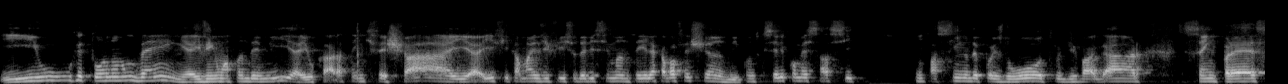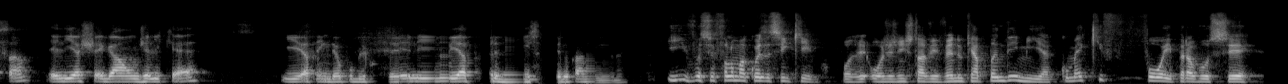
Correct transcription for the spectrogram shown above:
e o retorno não vem, e aí vem uma pandemia e o cara tem que fechar, e aí fica mais difícil dele se manter, ele acaba fechando. Enquanto que se ele começasse um passinho depois do outro, devagar, sem pressa, ele ia chegar onde ele quer e atender o público dele e não ia perder isso do caminho, né? E você falou uma coisa assim que hoje a gente está vivendo que é a pandemia. Como é que foi para você,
